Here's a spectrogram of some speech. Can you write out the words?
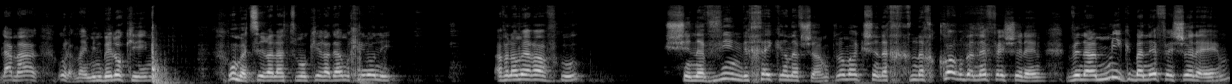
למה? הוא לא מאמין באלוקים, הוא מצהיר על עצמו כאדם חילוני. אבל אומר הרב קוק, כשנבין בחקר נפשם, כלומר כשנחקור בנפש שלהם ונעמיק בנפש שלהם,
